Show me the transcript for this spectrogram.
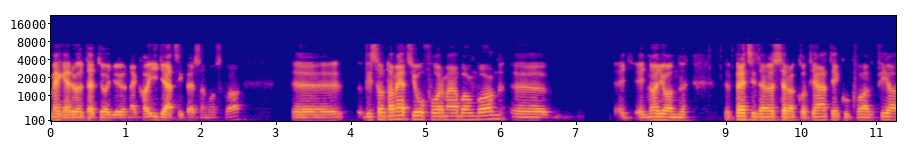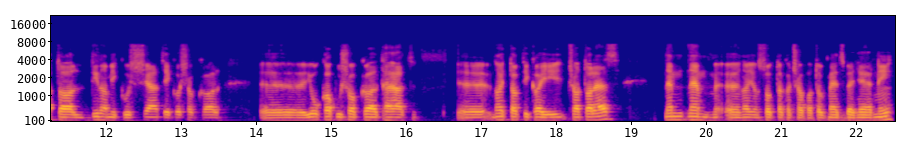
megerőltető a győrnek, ha így játszik persze a Moszkva. Viszont a Metsz jó formában van, egy, egy nagyon precízen összerakott játékuk van, fiatal, dinamikus játékosokkal, jó kapusokkal, tehát nagy taktikai csata lesz nem, nem nagyon szoktak a csapatok meccbe nyerni.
